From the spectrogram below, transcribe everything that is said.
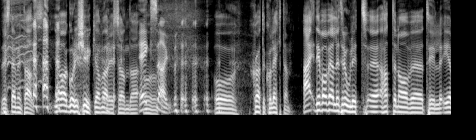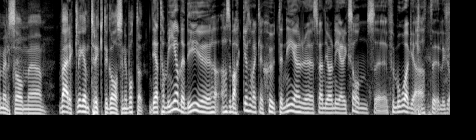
det stämmer inte alls. Jag går i kyrkan varje söndag och, Exakt. och sköter kollekten. Nej, det var väldigt roligt. Eh, hatten av eh, till Emil som verkligen tryckte gasen i botten. Det jag tar med mig det är ju Hasse Backe som verkligen skjuter ner eh, Sven-Göran Erikssons eh, förmåga att eh, liksom,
